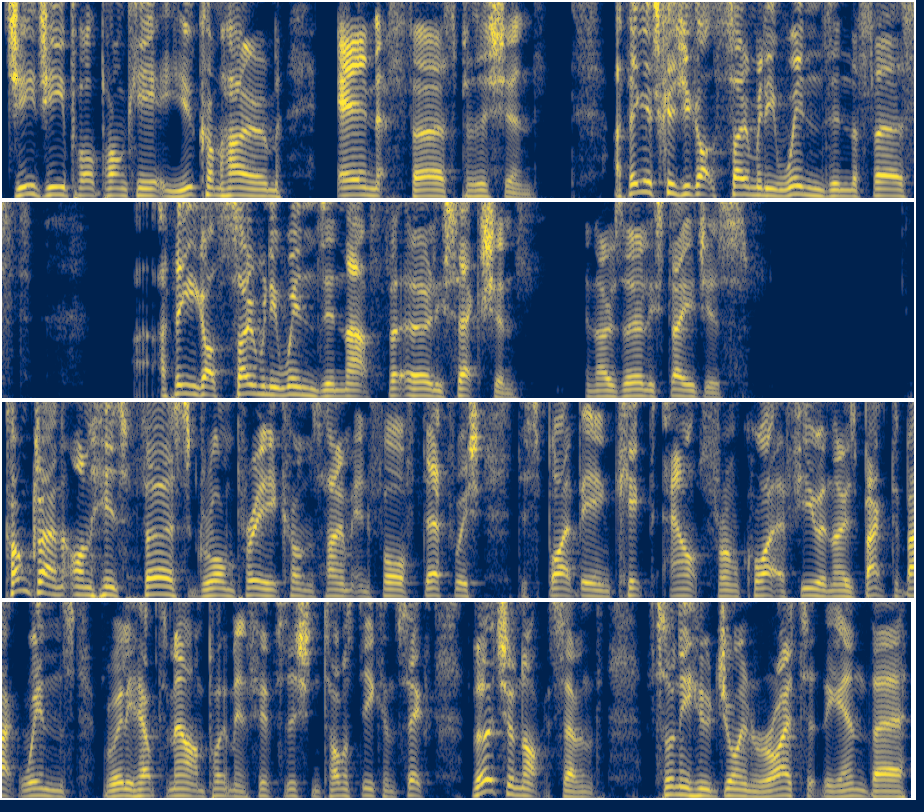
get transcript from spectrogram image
GG Port Ponky, you come home in first position. I think it's because you got so many wins in the first. I think you got so many wins in that early section, in those early stages. Conclan on his first Grand Prix comes home in fourth. Deathwish, despite being kicked out from quite a few, and those back-to-back wins really helped him out and put him in fifth position. Thomas Deacon sixth. Virtual Knock seventh. Sunny, who joined right at the end there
